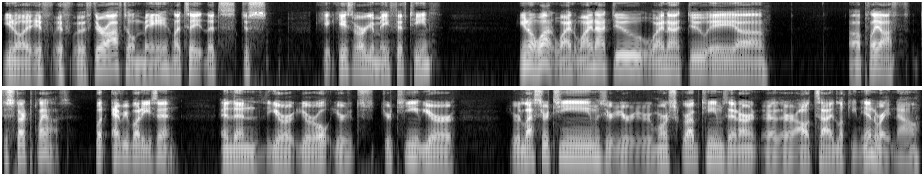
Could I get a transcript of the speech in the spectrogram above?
You know, if if if they're off till May, let's say let's just case of argument, May fifteenth. You know what? Why why not do why not do a uh, a playoff to start the playoffs? But everybody's in, and then your your your your team your your lesser teams, your your, your more scrub teams that aren't uh, are outside looking in right now,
